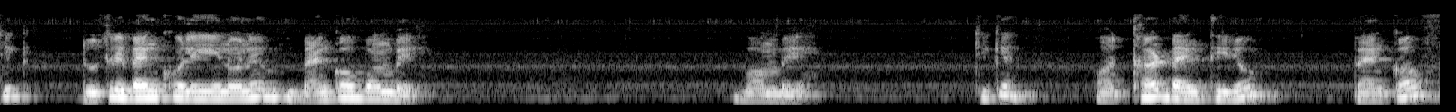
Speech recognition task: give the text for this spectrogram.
ठीक, दूसरी बैंक खोली इन्होंने बैंक ऑफ़ बॉम्बे बॉम्बे ठीक है? और थर्ड बैंक थी जो बैंक ऑफ़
